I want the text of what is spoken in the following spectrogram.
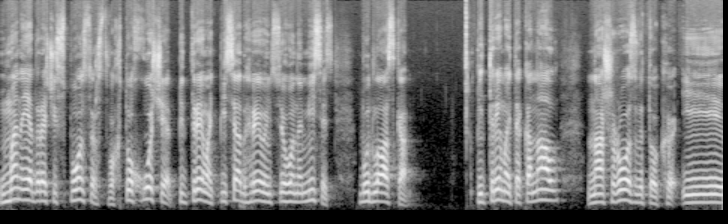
У мене є, до речі, спонсорство. Хто хоче підтримати 50 гривень всього на місяць, будь ласка, підтримайте канал, наш розвиток. І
